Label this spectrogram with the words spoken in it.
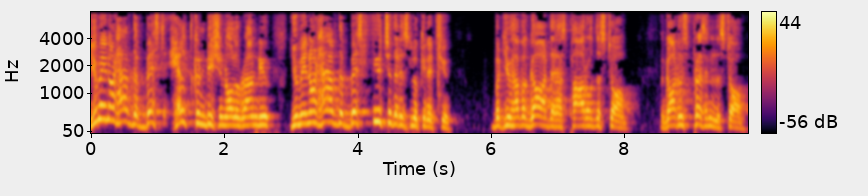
You may not have the best health condition all around you. You may not have the best future that is looking at you. But you have a God that has power over the storm. A God who's present in the storm.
